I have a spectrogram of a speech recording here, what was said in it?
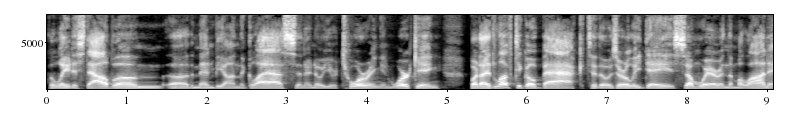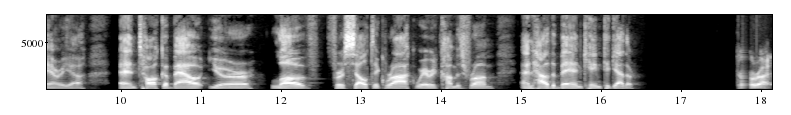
the latest album, uh, The Men Beyond the Glass, and I know you're touring and working, but I'd love to go back to those early days somewhere in the Milan area and talk about your love for Celtic rock, where it comes from, and how the band came together. All right.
